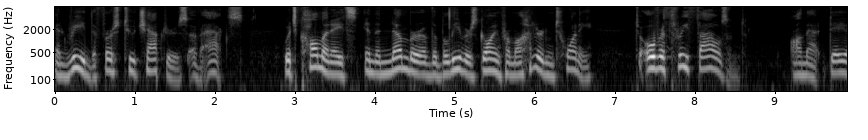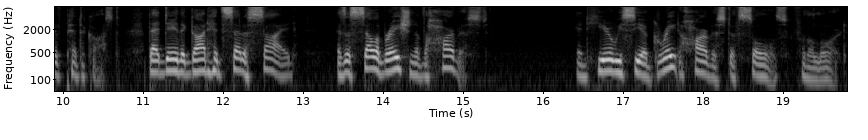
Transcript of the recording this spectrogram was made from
and read the first two chapters of Acts, which culminates in the number of the believers going from 120 to over 3,000 on that day of Pentecost that day that God had set aside as a celebration of the harvest. And here we see a great harvest of souls for the Lord.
